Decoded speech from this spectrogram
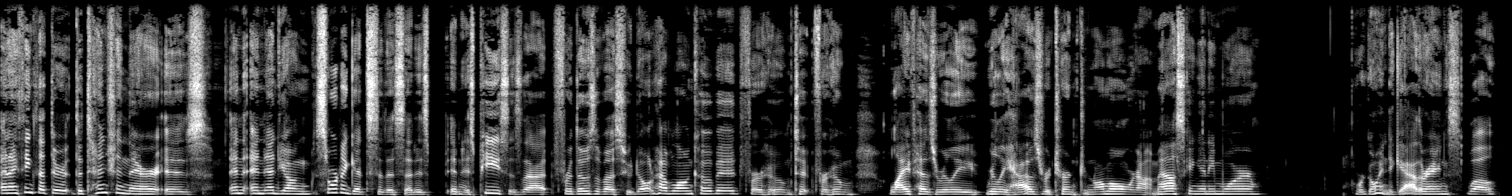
and I think that there, the tension there is, and, and Ed Yong sort of gets to this at his, in his piece, is that for those of us who don't have long COVID, for whom to, for whom life has really really has returned to normal, we're not masking anymore, we're going to gatherings. Well,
